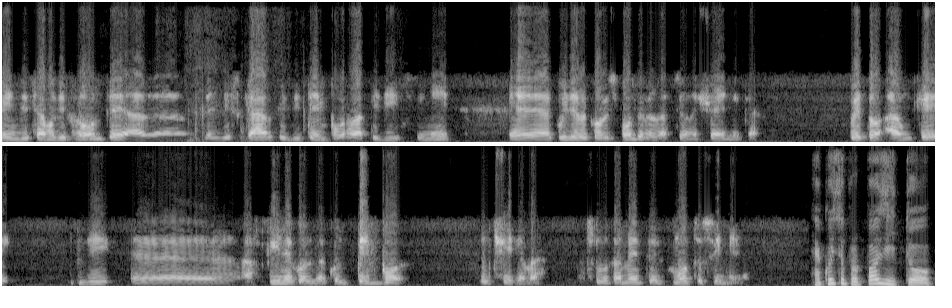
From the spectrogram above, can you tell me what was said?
quindi siamo di fronte a degli scarti di tempo rapidissimi eh, a cui deve corrispondere l'azione scenica. Questo anche di eh, affine col, col tempo del cinema, assolutamente molto simile. A questo proposito,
